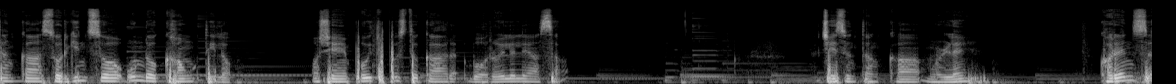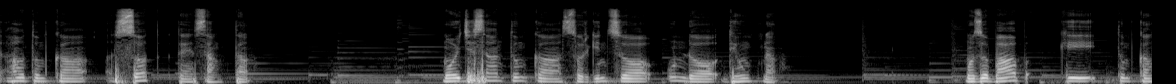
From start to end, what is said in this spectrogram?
तांकां सोर्गींचो उंडो खावंक दिलो. अशें पवित्र पुस्तकार बरयलेलें आसा. जेजून तांकां म्हणलें खरेंच हांव तुमकां सत तें सांगतां मोयजेसान तुमकां सर्गींचो उंडो दिवंक ना। म्हजो बाब की तुमकां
